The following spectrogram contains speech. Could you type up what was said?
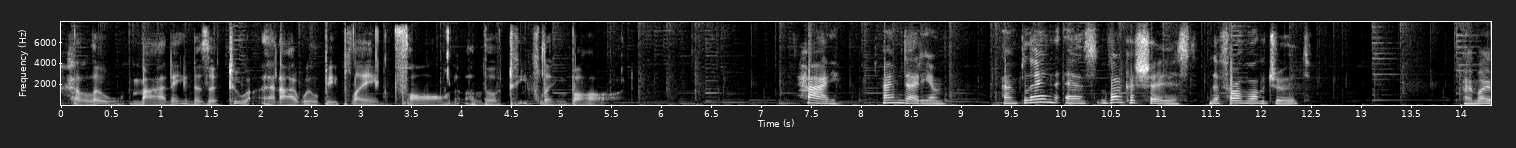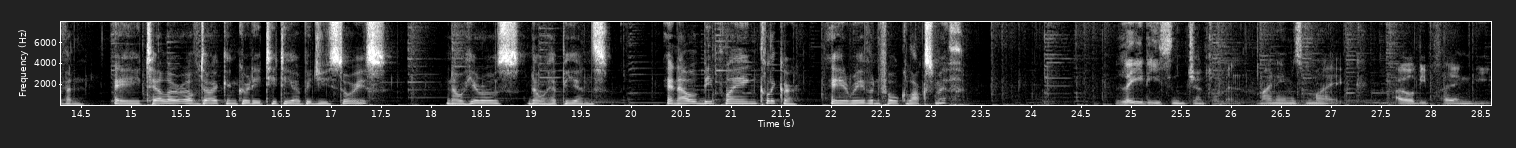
Hello, my name is Atua, and I will be playing Fawn, of the Tiefling Bard. Hi, I'm Darium. I'm playing as Varga Shellist, the Farwalk Druid. I'm Ivan, a teller of dark and gritty TTRPG stories. No heroes, no happy ends. And I will be playing Clicker, a Ravenfolk locksmith. Ladies and gentlemen, my name is Mike. I will be playing the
